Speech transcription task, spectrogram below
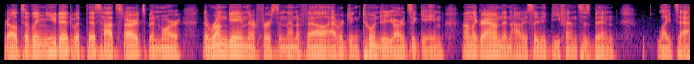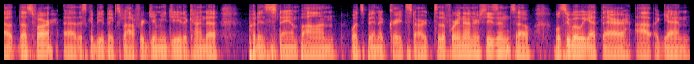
relatively muted with this hot start. It's been more the run game. They're first in the NFL, averaging 200 yards a game on the ground, and obviously the defense has been lights out thus far. Uh, this could be a big spot for Jimmy G to kind of put his stamp on what's been a great start to the 49ers season. So we'll see what we get there. Uh, again,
